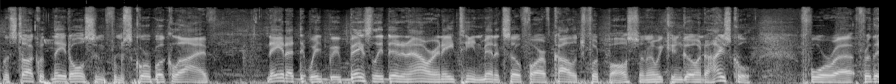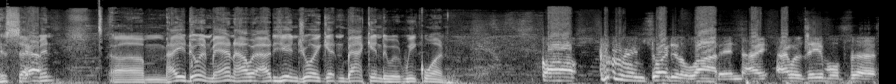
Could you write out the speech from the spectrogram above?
Let's talk with Nate Olson from Scorebook Live. Nate, I did, we, we basically did an hour and 18 minutes so far of college football, so now we can go into high school for uh, for this segment. Um, how you doing, man? How, how did you enjoy getting back into it week one? Well, I enjoyed it a lot, and I, I was able to.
